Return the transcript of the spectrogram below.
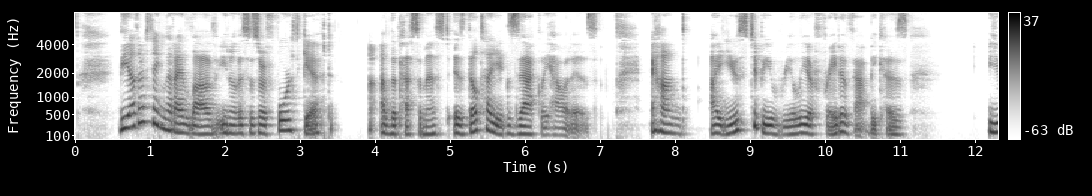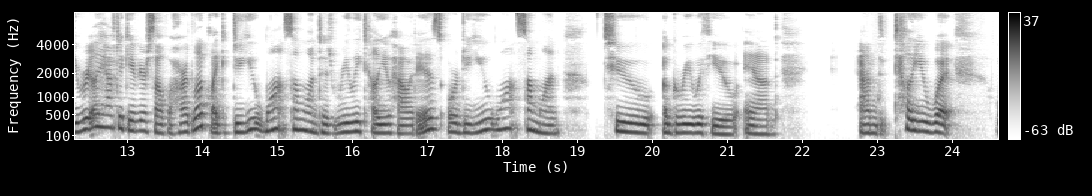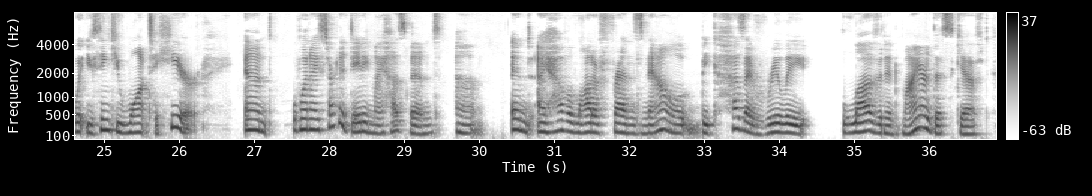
The other thing that I love, you know, this is our fourth gift of the pessimist, is they'll tell you exactly how it is. And I used to be really afraid of that because you really have to give yourself a hard look. Like, do you want someone to really tell you how it is, or do you want someone to agree with you and and tell you what what you think you want to hear? And when I started dating my husband, um, and I have a lot of friends now because I've really love and admire this gift.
